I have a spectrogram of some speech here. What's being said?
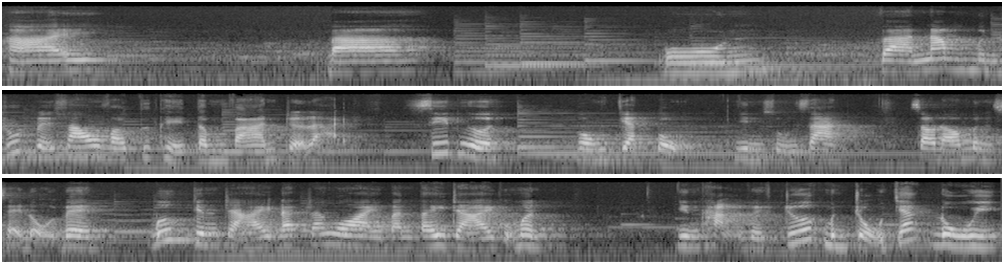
Hai, ba, bốn và năm. Mình rút về sau vào tư thế tầm ván trở lại. Siết người, gồng chặt bụng, nhìn xuống sàn. Sau đó mình sẽ đổi bên. Bước chân trái đặt ra ngoài bàn tay trái của mình. Nhìn thẳng về trước, mình trụ chắc đùi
